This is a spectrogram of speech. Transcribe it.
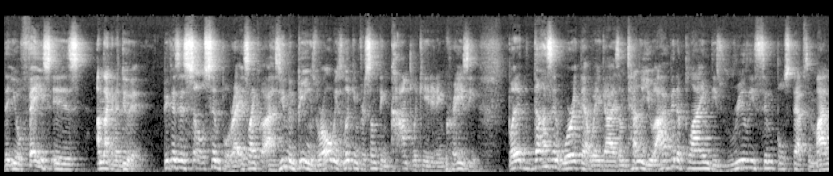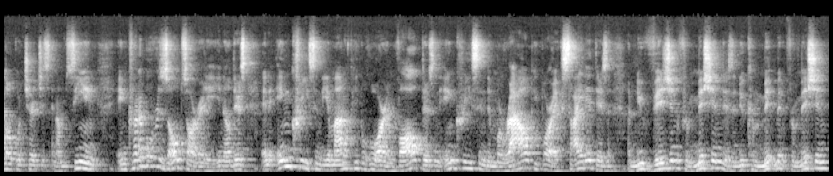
that you'll face is, I'm not going to do it. Because it's so simple, right? It's like as human beings, we're always looking for something complicated and crazy. But it doesn't work that way, guys. I'm telling you, I've been applying these really simple steps in my local churches and I'm seeing incredible results already. You know, there's an increase in the amount of people who are involved, there's an increase in the morale. People are excited, there's a, a new vision for mission, there's a new commitment for mission.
